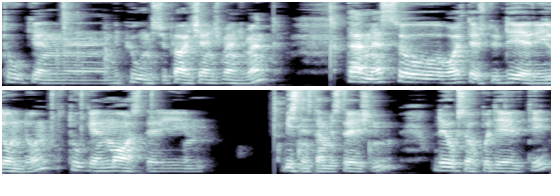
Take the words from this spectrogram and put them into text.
Tok en eh, diplom i Supply Change Management. Dernest så valgte jeg å studere i London. Tok en master i Business Administration. Det er også på deltid.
